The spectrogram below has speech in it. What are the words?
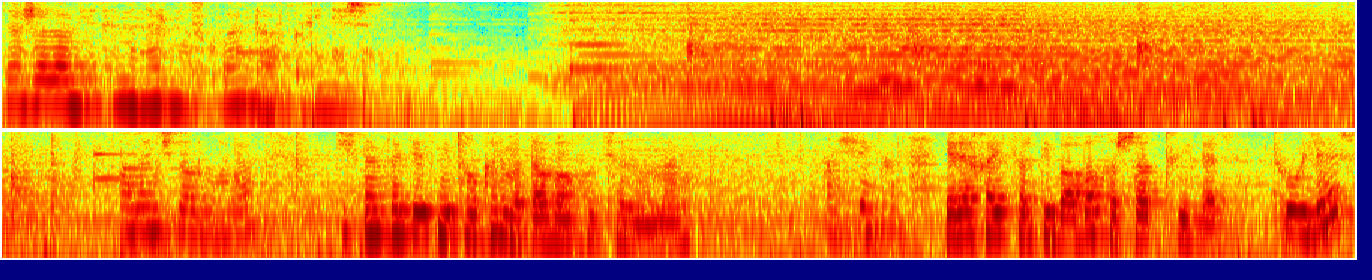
Այդ անժալան եթե մներ Մոսկվայում լավ կլիներ։ Ամեն ինչ նորմալ է։ Ճիշտ ասած ես մի փոքր մտավախություն ունեմ։ Այսինքն Երեխայի սրտի բաբախը շատ թույլ էր։ թույլ էր։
